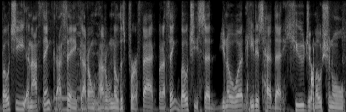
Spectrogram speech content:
Bochy, and I think I think I don't I don't know this for a fact, but I think Bochy said, you know what? He just had that huge emotional,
